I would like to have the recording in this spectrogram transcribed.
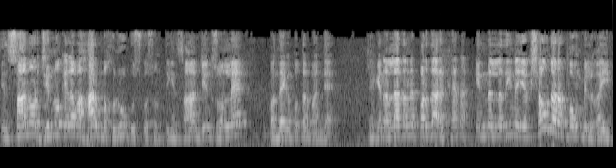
انسانوں اور جنوں کے علاوہ ہر مخلوق اس کو سنتی انسان، جن سن لے، بندے کے پتر بن جائے۔ لیکن اللہ تعالیٰ نے پردہ رکھا ہے نا، ان الدین یکشاؤ ربهم بالغیب،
